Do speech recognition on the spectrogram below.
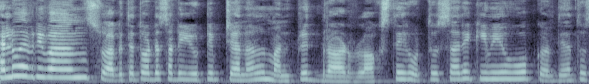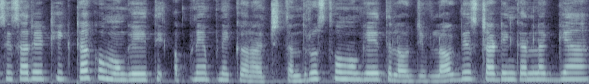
ਹੈਲੋ एवरीवन ਸਵਾਗਤ ਹੈ ਤੁਹਾਡਾ ਸਾਡੇ YouTube channel Manpreet Brar vlogs ਤੇ ਹੋਰ ਤੁਸੀਂ ਸਾਰੇ ਕਿਵੇਂ ਹੋ ਹੋਪ ਕਰਦੇ ਹਾਂ ਤੁਸੀਂ ਸਾਰੇ ਠੀਕ ਠਾਕ ਹੋਵੋਗੇ ਤੇ ਆਪਣੇ ਆਪਣੇ ਘਰਾਂ 'ਚ ਤੰਦਰੁਸਤ ਹੋਵੋਗੇ ਤੇ ਲਓ ਜੀ ਵਲੌਗ ਦੀ ਸਟਾਰਟਿੰਗ ਕਰਨ ਲੱਗਿਆ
